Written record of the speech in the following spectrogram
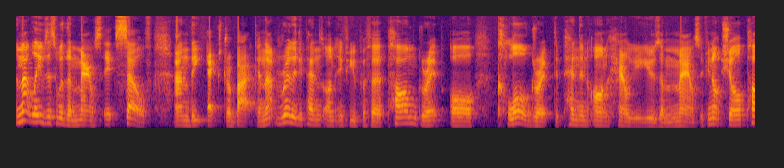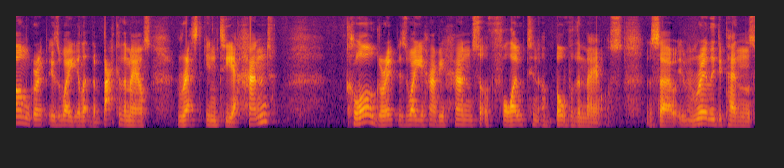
And that leaves us with the mouse itself and the extra back. And that really depends on if you prefer palm grip or claw grip, depending on how you use a mouse. If you're not sure, palm grip is where you let the back of the mouse rest into your hand claw grip is where you have your hand sort of floating above the mouse. So it really depends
